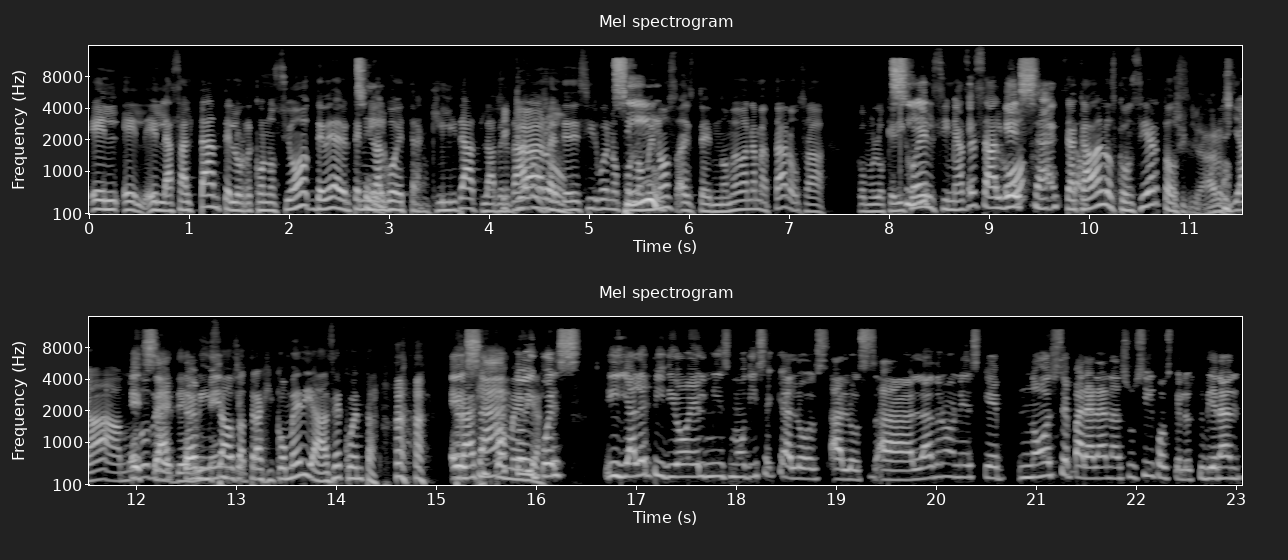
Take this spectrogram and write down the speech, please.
el, el- el asaltante lo reconoció, debe de haber tenido Sí. algo de tranquilidad, la Sí, verdad. O sea, claro. el de decir, bueno, por lo menos este, no me van a matar, o sea, como lo que dijo Sí. él, si me haces algo, Exacto. se acaban los conciertos. Sí, claro. Ya, a modo de, de risa, o sea, tragicomedia, hace cuenta. Exacto, y Tragicomedia. pues, y ya le pidió él mismo, dice que a los, a los a ladrones que no separaran a sus hijos, que los tuvieran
